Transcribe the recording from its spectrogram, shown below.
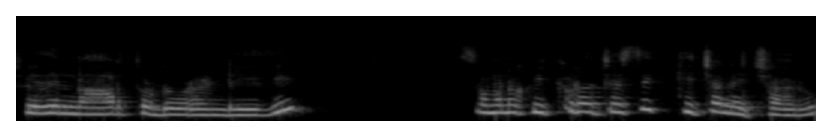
సో ఇది నార్త్ డోర్ అండి ఇది. సో మనకు ఇక్కడ వచ్చేసి కిచెన్ ఇచ్చారు.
